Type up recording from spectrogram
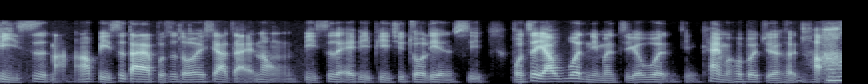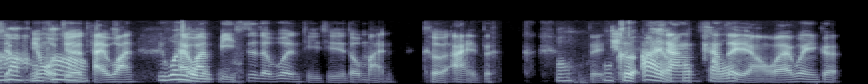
笔试嘛，然后笔试大家不是都会下载那种笔试的 APP 去做练习。我这里要问你们几个问题，看你们会不会觉得很好笑，啊、因为我觉得台湾台湾笔试的问题其实都蛮可爱的。哦，对，好可爱哦。像像这样，我来问一个：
